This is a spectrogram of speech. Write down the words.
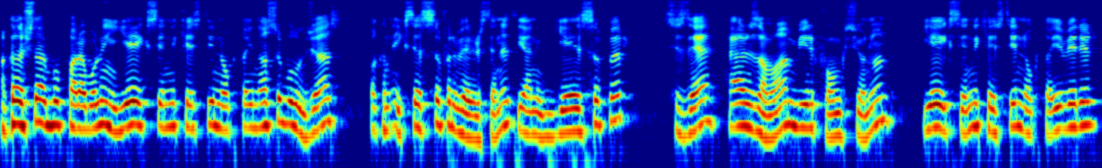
Arkadaşlar bu parabolün y eksenini kestiği noktayı nasıl bulacağız? Bakın x'e 0 verirseniz yani g0 size her zaman bir fonksiyonun y eksenini kestiği noktayı verir.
